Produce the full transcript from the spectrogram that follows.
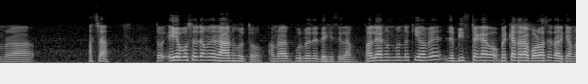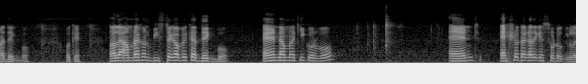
আমরা আচ্ছা তো এই অবস্থায় যদি আমাদের রান হতো, আমরা পূর্বে যে দেখেছিলাম। তাহলে এখন পর্যন্ত কি হবে? যে বিশ টাকা অপেক্ষা যারা বড় আছে তাদেরকে আমরা দেখব। ওকে তাহলে আমরা এখন বিশ টাকা অপেক্ষা দেখব। অ্যান্ড আমরা কি করব? অ্যান্ড একশো টাকা থেকে ছোটো গুলো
